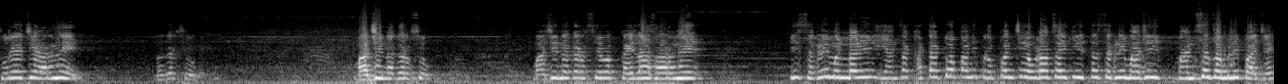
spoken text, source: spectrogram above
सुरेजी आर्ने नगरसेवक माजी नगरसेवक माजी नगरसेवक कैलास आर्ने ही सगळी मंडळी यांचा खटाटोप आणि प्रपंच एवढाच आहे की इथं सगळी माझी माणसं जमली पाहिजे.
